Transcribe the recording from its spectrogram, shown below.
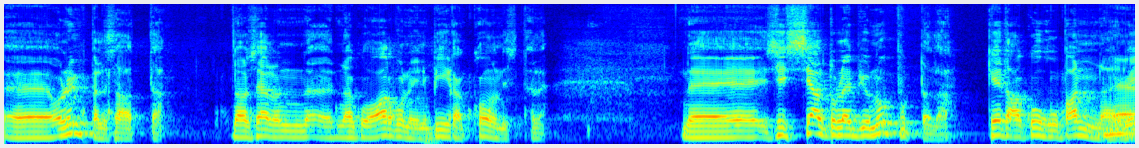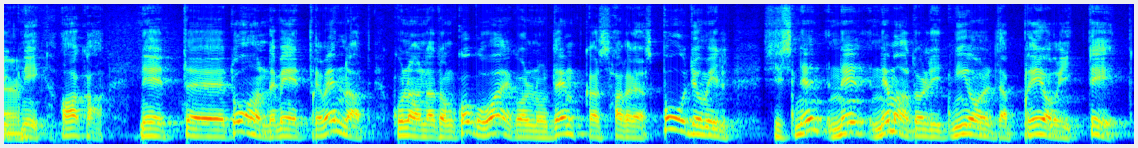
öö, olümpiale saata, no seal on öö, nagu arvuline piirang koondistele siis seal tuleb ju nuputada, keda kuhu panna ja kõik nii, aga need eh, tuhande meetri vennad, kuna nad on kogu aeg olnud MK-sarjas poodiumil, siis ne-, ne-, nemad olid nii-öelda prioriteet.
